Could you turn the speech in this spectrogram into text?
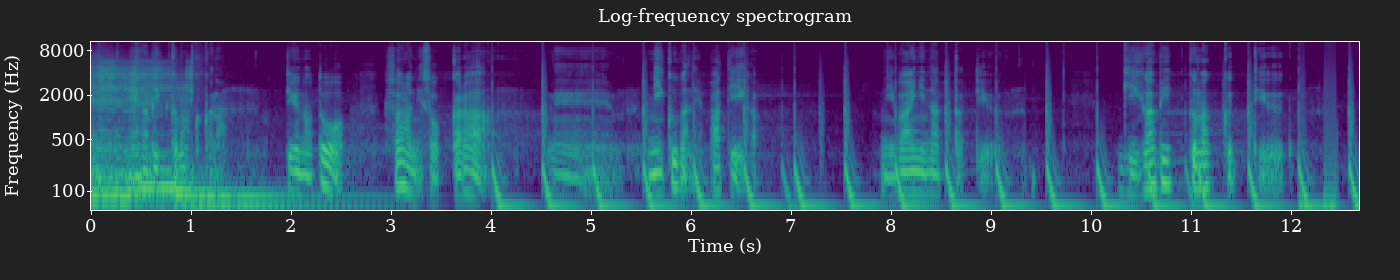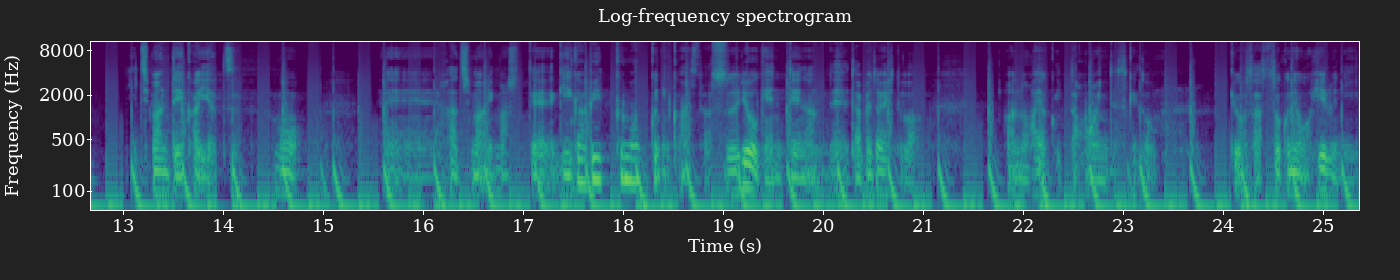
えーメガビッグマックかなっていうのとさらにそっから、えー肉がねパティが2倍になったっていうギガビッグマックっていう一番でかいやつも、えー始まりましてギガビッグマックに関しては数量限定なんで食べたい人はあの早く行った方がいいんですけど今日早速ねお昼に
